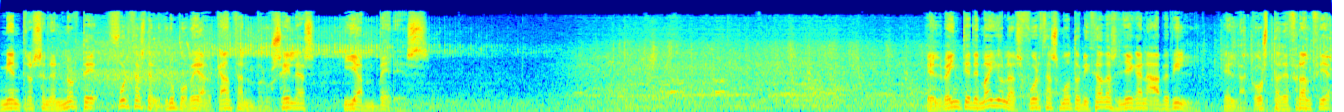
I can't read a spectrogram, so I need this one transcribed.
mientras en el norte fuerzas del Grupo B alcanzan Bruselas y Amberes. El 20 de mayo las fuerzas motorizadas llegan a Abbeville, en la costa de Francia,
